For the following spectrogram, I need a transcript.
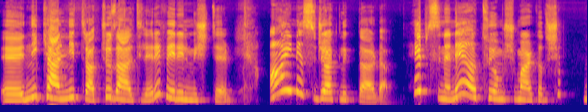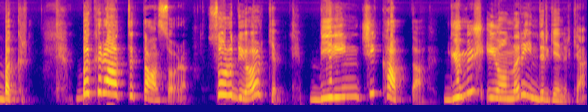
e, nikel nitrat çözeltileri verilmiştir. Aynı sıcaklıklarda Hepsine ne atıyormuşum arkadaşım? Bakır. Bakır attıktan sonra soru diyor ki birinci kapta gümüş iyonları indirgenirken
